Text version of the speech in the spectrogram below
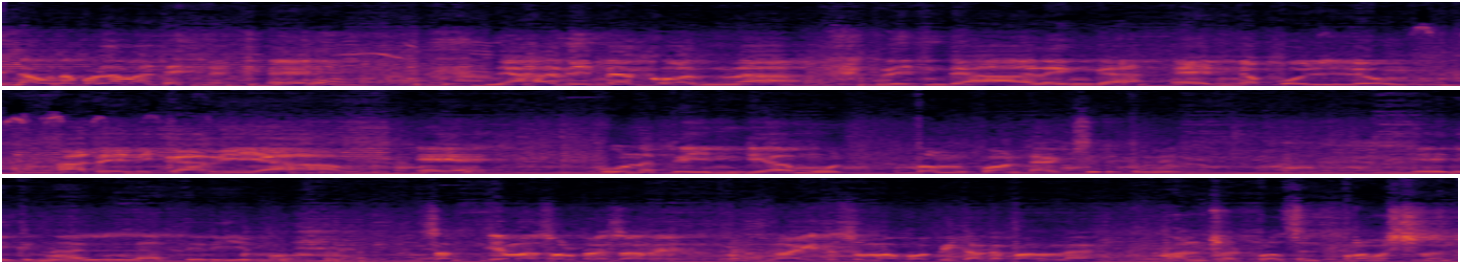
ഞാൻ ഉന്നെ കൊല്ലാൻ മാട്ടേ ഏ? ഞാൻ നിന്നെ കൊന്ന നിന്റെ ആളുങ്ക എന്നെ കൊല്ലും അതെനിക്കറിയാം ഏ ഉനക്ക് ഇന്ത്യ മൊത്തം കോണ്ടാക്ട്സ് എടുക്കുന്നേ എനിക്ക് നല്ല தெரியுமோ சத்தியமா சொல்றேன் சாரு நான் இது சும்மா ஹாபிக்காக பண்ணல ஹண்ட்ரட் பர்சன்ட் ப்ரொஃபஷனல்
